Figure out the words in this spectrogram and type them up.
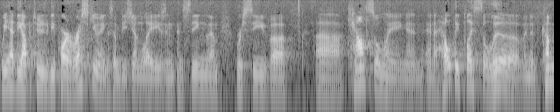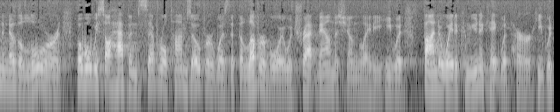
we had the opportunity to be part of rescuing some of these young ladies and, and seeing them receive. Uh, uh, counseling and, and a healthy place to live and come to know the Lord. But what we saw happen several times over was that the lover boy would track down this young lady. He would find a way to communicate with her. He would,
